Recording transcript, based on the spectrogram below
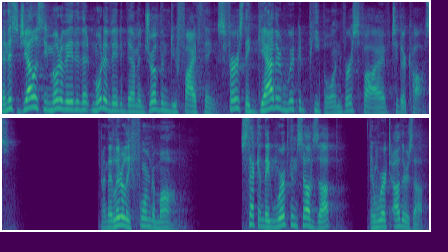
And this jealousy motivated, that motivated them and drove them to do five things. First, they gathered wicked people in verse 5 to their cause. And they literally formed a mob. Second, they worked themselves up and worked others up.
